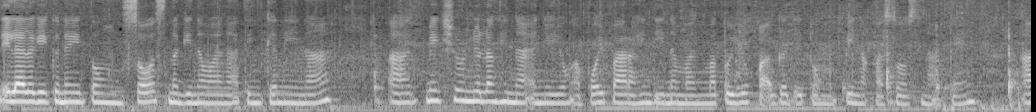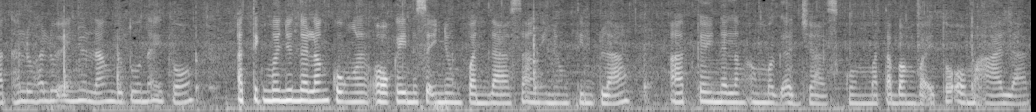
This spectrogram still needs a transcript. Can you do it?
Ilalagay ko na itong sauce na ginawa natin kanina. At make sure nyo lang hinaan nyo yung apoy para hindi naman matuyo kaagad itong pinaka-sauce natin. At halu-haluin nyo lang, luto na ito. At tikman nyo na lang kung okay na sa inyong panlasa ang inyong timpla. At kayo na lang ang mag-adjust kung matabang ba ito o maalat.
